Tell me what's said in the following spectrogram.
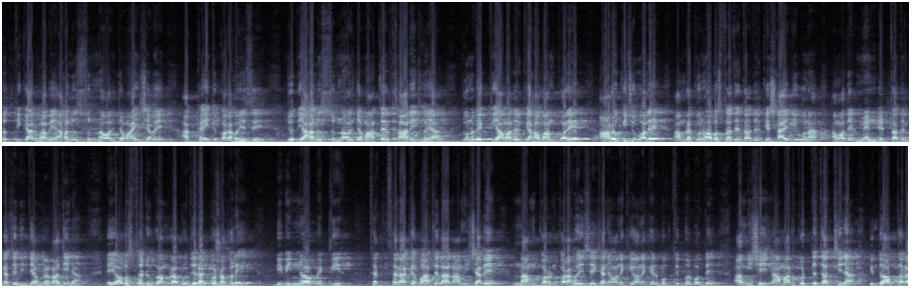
সত্যিকারভাবে আহলুসুন্নাওয়াল জামা হিসাবে আখ্যায়িত করা হয়েছে। যদি আহলুসুন্নাওয়াল জামাতের খারিজ হইয়া কোনো ব্যক্তি আমাদেরকে আহ্বান করে, আরও কিছু বলে, আমরা কোনো অবস্থাতে তাদেরকে সায় দিব না, আমাদের ম্যান্ডেট তাদের কাছে দিতে আমরা রাজি না। এই অবস্থাটুকু আমরা বুঝে রাখব সকলেই। বিভিন্ন ব্যক্তির ফেরাকে বাতেলা নাম হিসাবে নামকরণ করা হয়েছে। এখানে অনেকে অনেকের বক্তব্যের মধ্যে, আমি সেই নাম আর করতে চাচ্ছি না, কিন্তু আপনারা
